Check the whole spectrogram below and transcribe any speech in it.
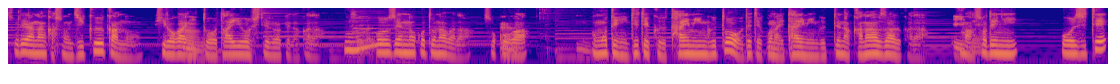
それはなんかその時空間の広がりと対応してるわけだから、うん当然のことながら、そこがうん表に出てくるタイミングと出てこないタイミングっていうのは必ずあるから、いいね。まあそれに応じて、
